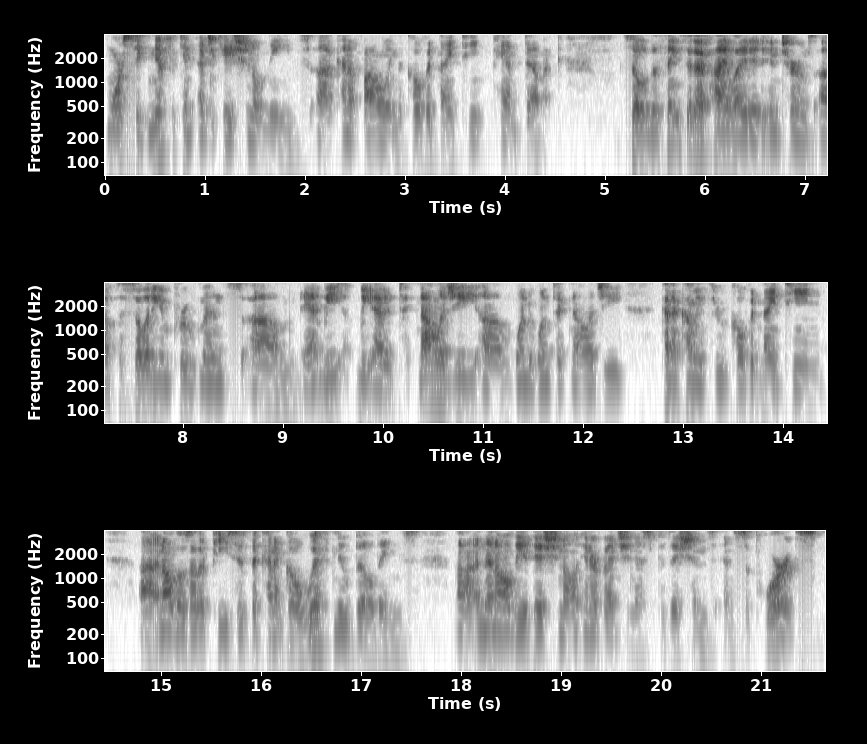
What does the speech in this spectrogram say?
more significant educational needs, uh, kind of following the COVID 19 pandemic. So the things that I've highlighted in terms of facility improvements, um, and we we added technology, one to one technology, kind of coming through COVID nineteen, uh, and all those other pieces that kind of go with new buildings, uh, and then all the additional interventionist positions and supports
